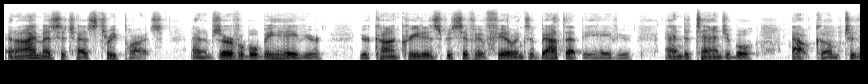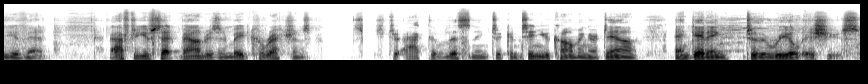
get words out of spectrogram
An I message has three parts an observable behavior, your concrete and specific feelings about that behavior, and a tangible outcome to the event. After you've set boundaries and made corrections, switch to active listening to continue calming her down and getting to the real issues.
